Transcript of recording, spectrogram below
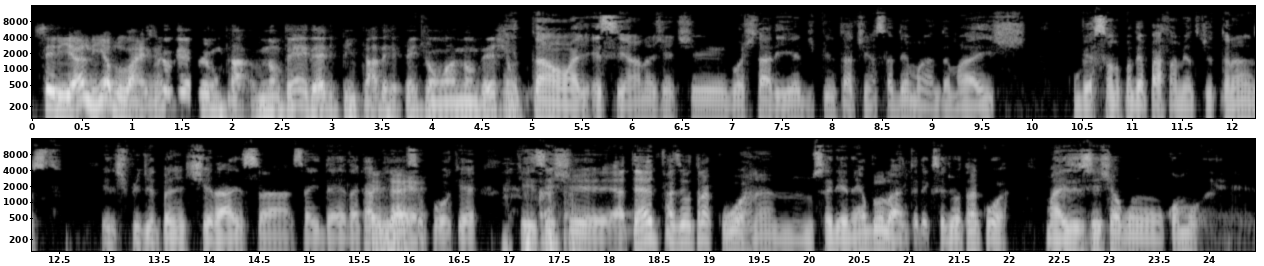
seria ali a Blue Line, isso né? que eu queria perguntar. Não tem a ideia de pintar de repente, João? Não deixam? Então, esse ano a gente gostaria de pintar, tinha essa demanda, mas conversando com o departamento de trânsito, eles pediram para a gente tirar essa, essa ideia da cabeça, ideia. porque que existe até fazer outra cor, né? Não seria nem a Blue Line, teria que ser de outra cor. Mas existe algum, como eh,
